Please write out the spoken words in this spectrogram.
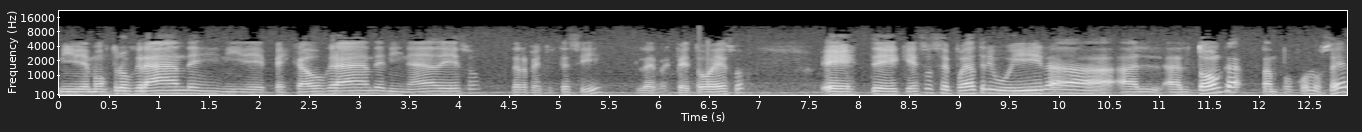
ni de monstruos grandes, ni de pescados grandes, ni nada de eso. De repente usted sí, le respeto eso. Este, que eso se puede atribuir al, Tonga, tampoco lo sé,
